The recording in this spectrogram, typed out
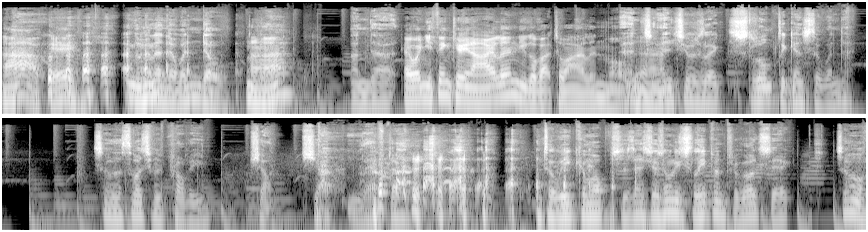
Ah, okay. looking in the window, uh-huh. and. Uh, Uh, when you think you're in Ireland, you go back to Ireland mode. and, yeah. and she was like slumped against the window. So I thought she was probably shot, shot and left her until we come up and says, "She's only sleeping for God's sake." So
